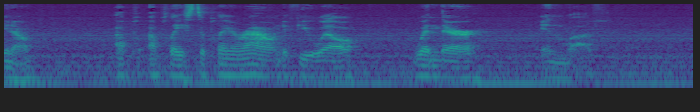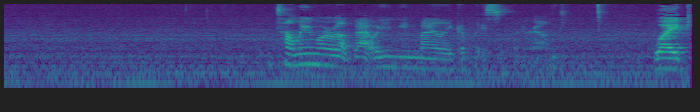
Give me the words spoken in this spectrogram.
you know, a, a place to play around, if you will, when they're in love. Tell me more about that. What do you mean by like a place to play around? like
